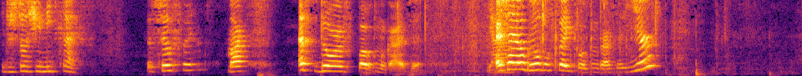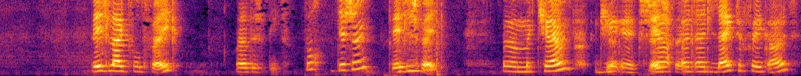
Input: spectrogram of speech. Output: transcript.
Dus dat je hem niet krijgt. dat is zo vervelend. Maar even door over Pokémon kaarten. Ja. Er zijn ook heel veel fake Pokémon kaarten. Hier. Deze lijkt bijvoorbeeld fake. Maar dat is het niet. Toch? Het is een Deze is fake. eh, met Champ GX. Ja, Ja, deze is fake. het, het lijkt er fake uit.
